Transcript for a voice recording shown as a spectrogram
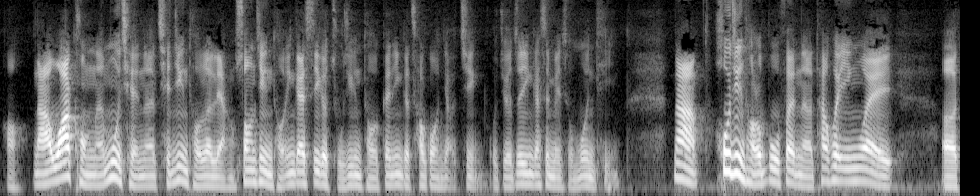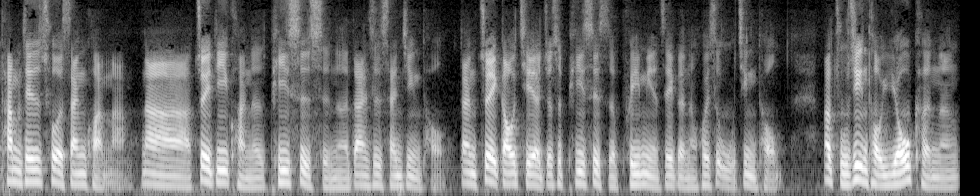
好、哦，那挖孔呢？目前呢，前镜头的两双镜头应该是一个主镜头跟一个超广角镜，我觉得这应该是没什么问题。那后镜头的部分呢，它会因为呃，他们这次出了三款嘛，那最低款的 P 四十呢，当然是三镜头，但最高阶的就是 P 四十 Premium 这个呢，会是五镜头，那主镜头有可能。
